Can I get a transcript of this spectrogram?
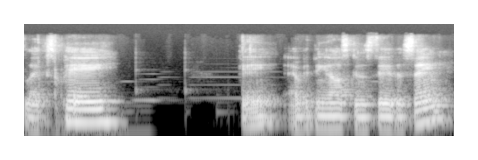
FlexPay. Okay, everything else can stay the same.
